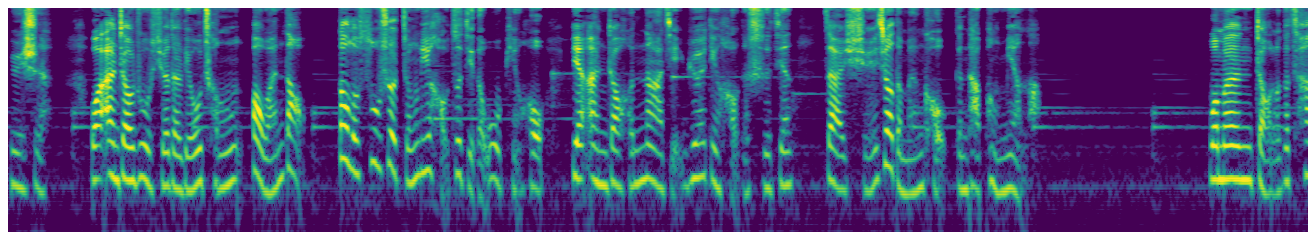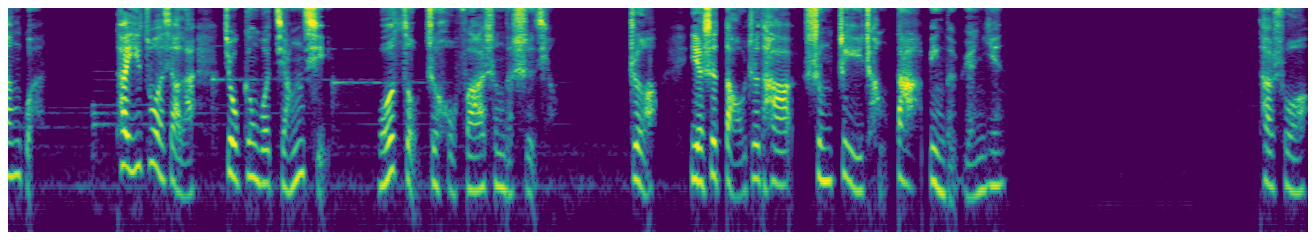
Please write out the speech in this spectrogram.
于是，我按照入学的流程报完到，到了宿舍整理好自己的物品后，便按照和娜姐约定好的时间，在学校的门口跟她碰面了。我们找了个餐馆，她一坐下来就跟我讲起我走之后发生的事情，这。也是导致他生这一场大病的原因。他说，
